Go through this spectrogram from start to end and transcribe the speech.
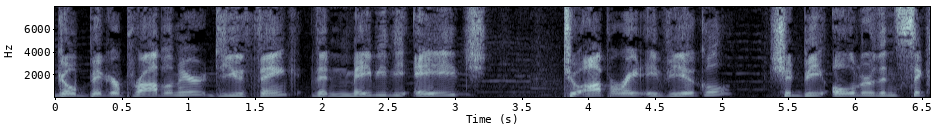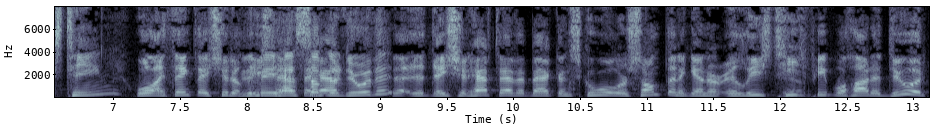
go bigger problem here. Do you think that maybe the age to operate a vehicle should be older than 16? Well, I think they should at least have to something to do with it? They should have to have it back in school or something again, or at least teach people how to do it.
